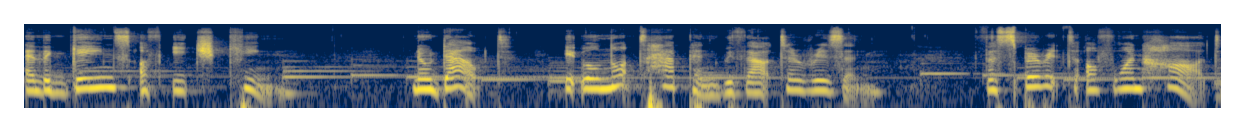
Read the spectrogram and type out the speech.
and the gains of each king. No doubt, it will not happen without a reason. The spirit of one heart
